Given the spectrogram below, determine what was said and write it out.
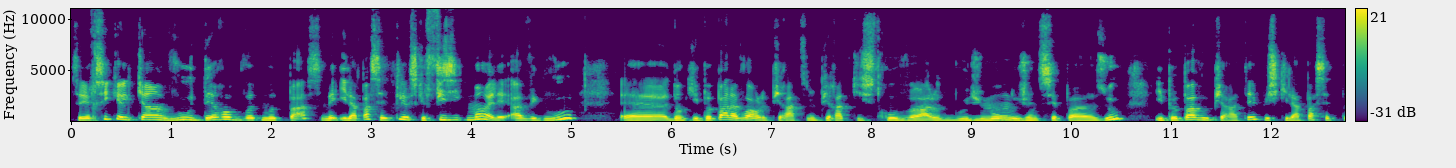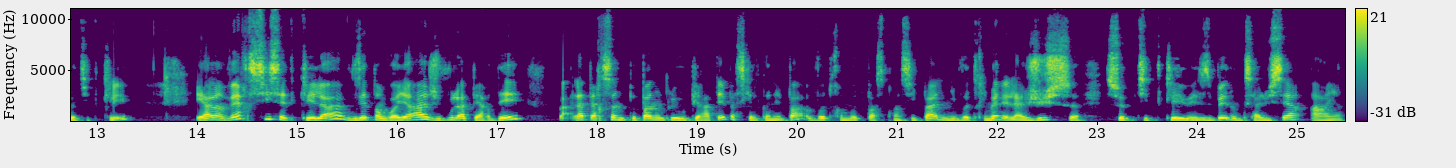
c'est-à-dire si quelqu'un vous dérobe votre mot de passe, mais il n'a pas cette clé parce que physiquement elle est avec vous, euh, donc il peut pas l'avoir le pirate. Le pirate qui se trouve à l'autre bout du monde ou je ne sais pas où, il peut pas vous pirater puisqu'il n'a pas cette petite clé. Et à l'inverse, si cette clé-là, vous êtes en voyage, vous la perdez, la personne ne peut pas non plus vous pirater parce qu'elle ne connaît pas votre mot de passe principal ni votre email. Elle a juste ce petite clé USB, donc ça lui sert à rien.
